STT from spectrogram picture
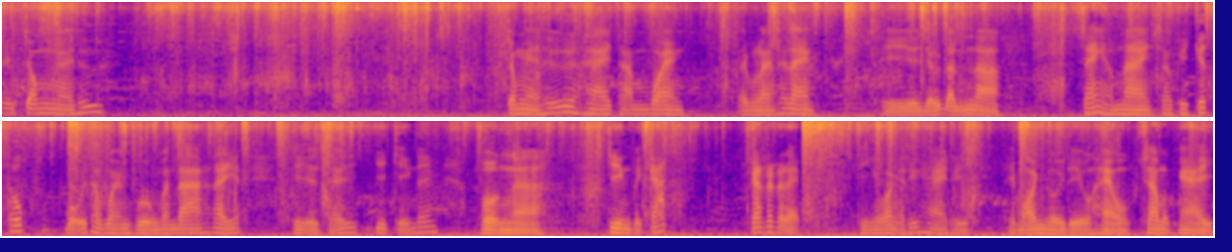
Đây, trong ngày thứ trong ngày thứ hai tham quan tại vườn lan Thái Lan thì dự định là sáng ngày hôm nay sau khi kết thúc buổi tham quan vườn Vanda ở đây á, thì sẽ di chuyển đến vườn à, chuyên về cát. Cát rất là đẹp. Thì qua ngày thứ hai thì thì mọi người đều hào sau một ngày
